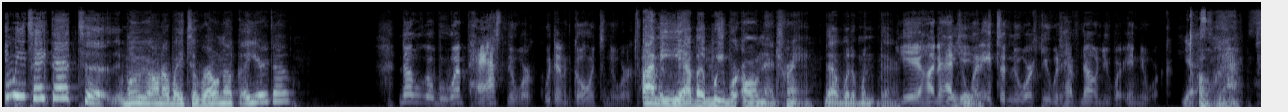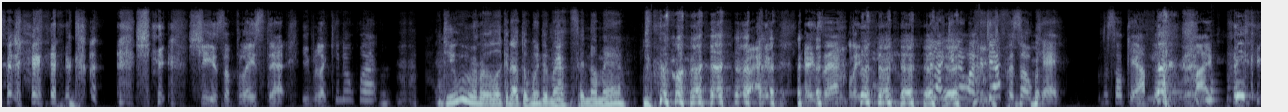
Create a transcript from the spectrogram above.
Didn't we take that to when we were on our way to Roanoke a year ago? No, we- we went past Newark. We didn't go into Newark. I mean, yeah, but we were on that train that would have went there. Yeah, honey. Had you Yeah. went into Newark, you would have known you were in Newark. Yes. Oh, she, she is a place that you'd be like, you know what? I do remember looking out the window and I said, "No, ma'am." Right? Exactly. You're like, you know what? Death is okay. It's okay. I'm living I think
